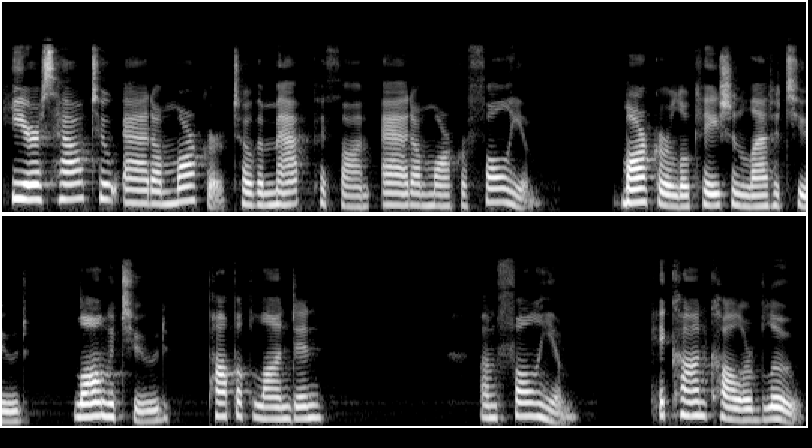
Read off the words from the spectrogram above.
Here's how to add a marker to the map Python Add a marker folium. Marker location latitude, longitude, pop-up London, on folium. Icon color blue.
